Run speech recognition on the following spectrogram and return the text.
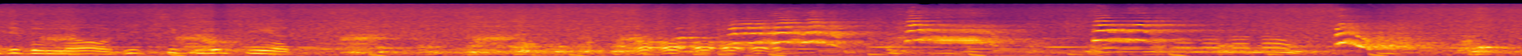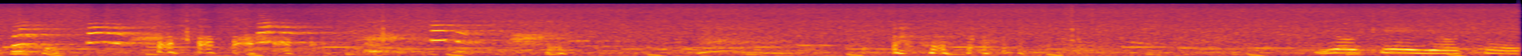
he didn't know. He keep looking at. Oh, oh, oh, oh, oh. No, no, no, no, no. You okay? You okay?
